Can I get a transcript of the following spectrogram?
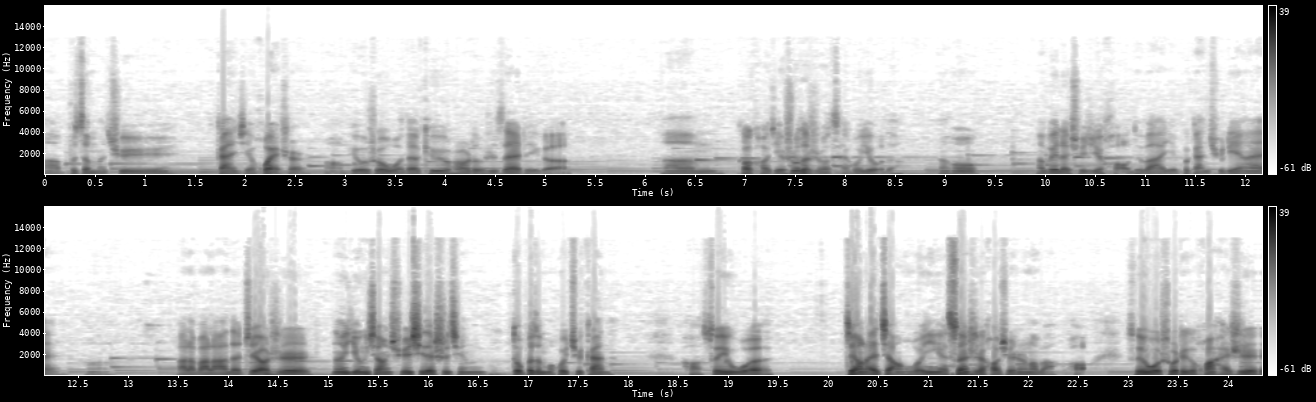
啊，不怎么去干一些坏事儿啊。比如说我的 QQ 号都是在这个嗯高考结束的时候才会有的，然后啊为了学习好，对吧？也不敢去恋爱啊，巴拉巴拉的，只要是能影响学习的事情都不怎么会去干的。好，所以我这样来讲，我应该算是好学生了吧？好，所以我说这个话还是。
